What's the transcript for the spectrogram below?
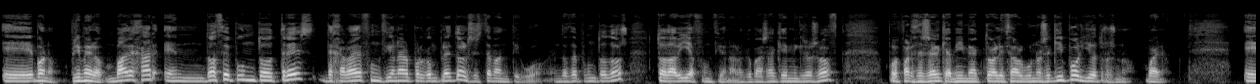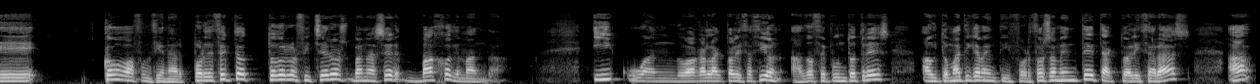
eh, bueno, primero, va a dejar en 12.3, dejará de funcionar por completo el sistema antiguo. En 12.2 todavía funciona. Lo que pasa que Microsoft, pues parece ser que a mí me ha actualizado algunos equipos y otros no. Bueno, eh, ¿cómo va a funcionar? Por defecto, todos los ficheros van a ser bajo demanda y cuando hagas la actualización a 12.3, automáticamente y forzosamente te actualizarás a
